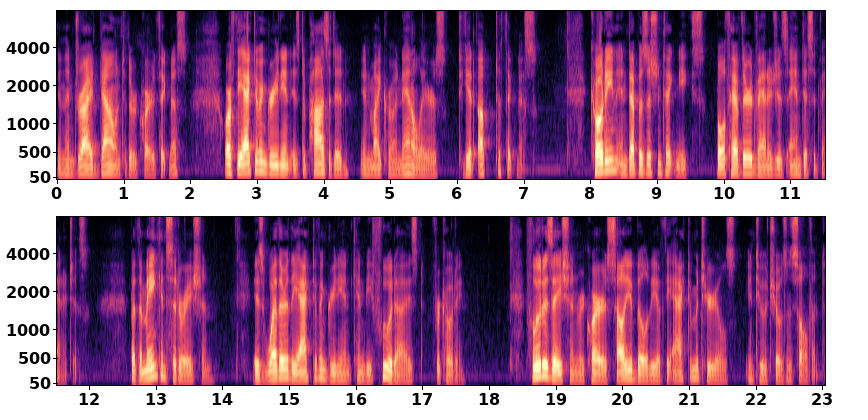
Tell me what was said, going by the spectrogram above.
and then dried down to the required thickness, or if the active ingredient is deposited in micro and nano layers to get up to thickness. Coating and deposition techniques both have their advantages and disadvantages, but the main consideration is whether the active ingredient can be fluidized for coating. Fluidization requires solubility of the active materials into a chosen solvent.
